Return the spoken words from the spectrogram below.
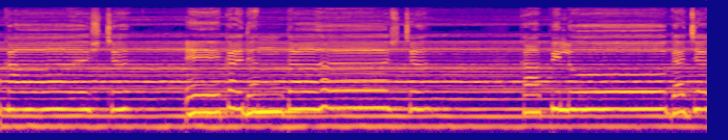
सुमुखाश्च एकदन्ताश्च कापिलो गजकर्णकाः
